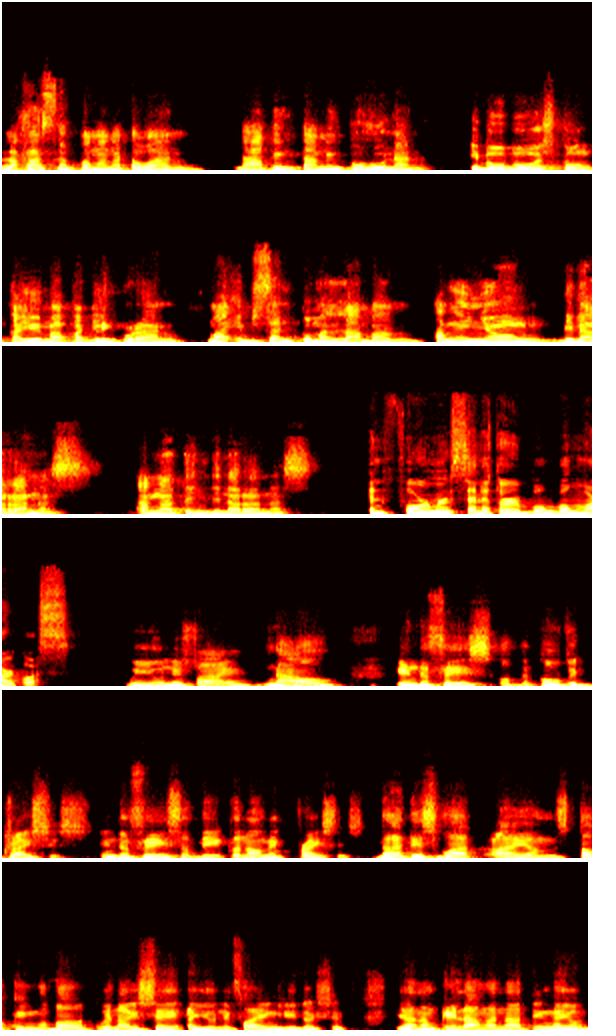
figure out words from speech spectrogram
lakas ng pangangatawan na aking tanging puhunan Ibubuhos kong kayo'y mapaglingkuran, maibsan ko man lamang ang inyong dinaranas, ang ating dinaranas. And former Senator Bongbong Marcos. We unify now in the face of the COVID crisis, in the face of the economic crisis. That is what I am talking about when I say a unifying leadership. Yan ang kailangan natin ngayon.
